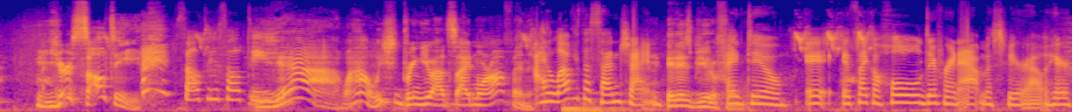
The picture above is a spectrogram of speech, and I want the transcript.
You're salty. salty, salty. Yeah. Wow. We should bring you outside more often. I love the sunshine. It is beautiful. I do. It, it's like a whole different atmosphere out here.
